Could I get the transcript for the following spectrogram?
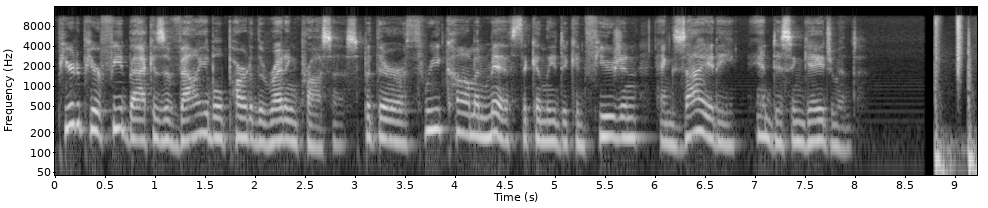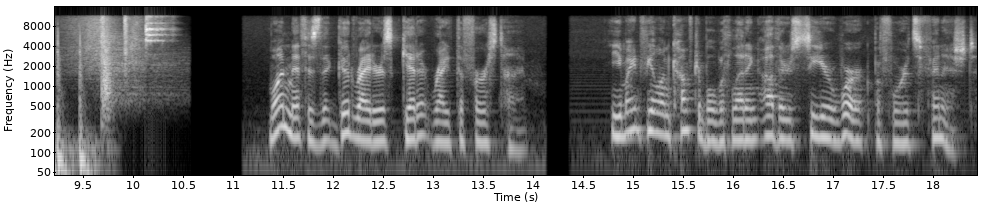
Peer-to-peer feedback is a valuable part of the writing process, but there are three common myths that can lead to confusion, anxiety, and disengagement. One myth is that good writers get it right the first time. You might feel uncomfortable with letting others see your work before it's finished.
